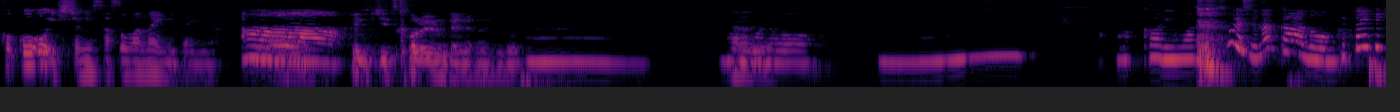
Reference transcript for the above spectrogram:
ここを一緒に誘わないみたいな。ああ。変に気使われるみたいな感じの。うーんなるほど。うーんわかりました。そうですね。なんか、あの、具体的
